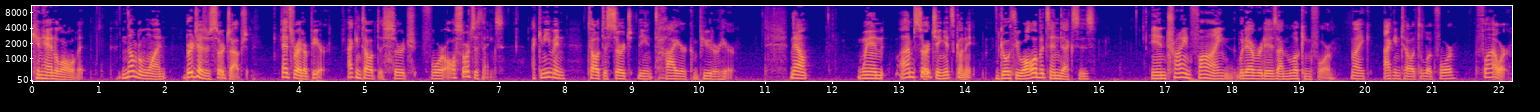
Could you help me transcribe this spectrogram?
can handle all of it. Number one, Bridge has a search option. It's right up here. I can tell it to search for all sorts of things. I can even tell it to search the entire computer here. Now, when I'm searching, it's going to go through all of its indexes and try and find whatever it is I'm looking for. Like, I can tell it to look for flower.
